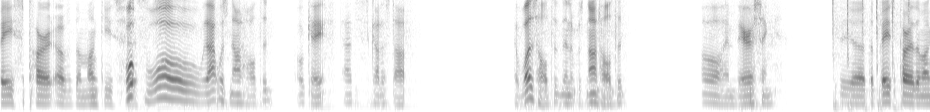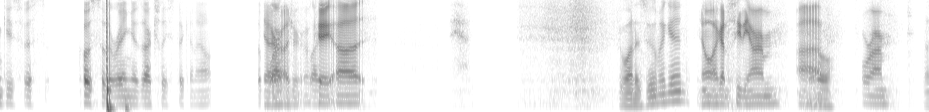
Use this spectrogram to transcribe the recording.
base part of the monkey's Whoa, fist. whoa, that was not halted. Okay, that's gotta stop. It was halted, then it was not halted. Oh, embarrassing. The uh, the base part of the monkey's fist close to the ring is actually sticking out. The Yeah, black- Roger. black- Okay, uh, You want to zoom again? no, I gotta see the arm, uh, oh. forearm. Uh,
